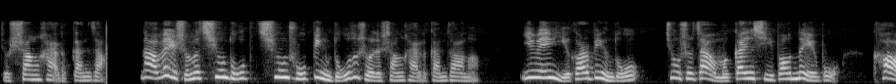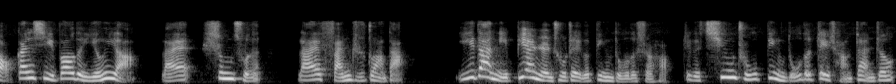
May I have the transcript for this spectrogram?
就伤害了肝脏。那为什么清毒清除病毒的时候就伤害了肝脏呢？因为乙肝病毒就是在我们肝细胞内部靠肝细胞的营养来生存、来繁殖壮大。一旦你辨认出这个病毒的时候，这个清除病毒的这场战争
